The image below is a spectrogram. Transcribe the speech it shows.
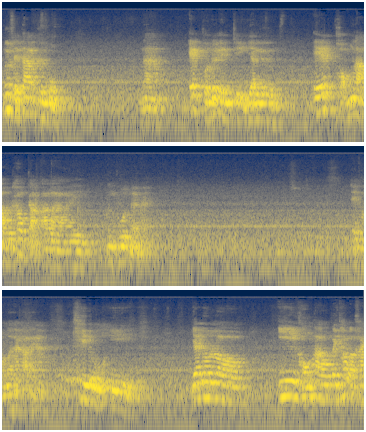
เมื่อเซต้าคือมุมนะ f ส่วนด้วย mg อย่าลืม f ของเราเท่ากับอะไรเพิ่งพูดหน่อยไหม f ของเราเท่ากับอะไรฮะ QE อย่าโดนหลอ e ของเราไปเท่ากับใคร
